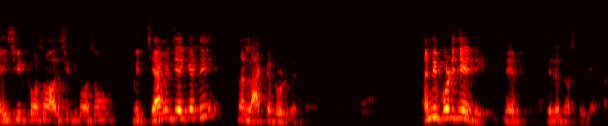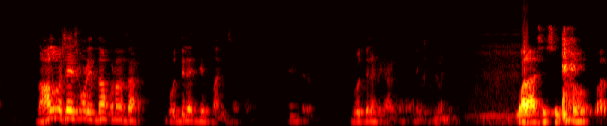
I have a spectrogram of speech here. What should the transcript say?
ఐదు సీట్ కోసం ఆరు సీట్ కోసం మీరు త్యాగం చేయకండి నన్ను లాక్కండి రోడ్డు మీద అన్ని పోటీ చేయండి. నేను చర్య దశకు చేస్తాను. నాలుగో స్టేషన్ కూడా ఇద్దాం అనుకున్నాను సార్. వద్దులే అని చెప్పి మానేశాను సార్. వద్దులని కాదు. వారి ఆశీస్సులతో వారి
